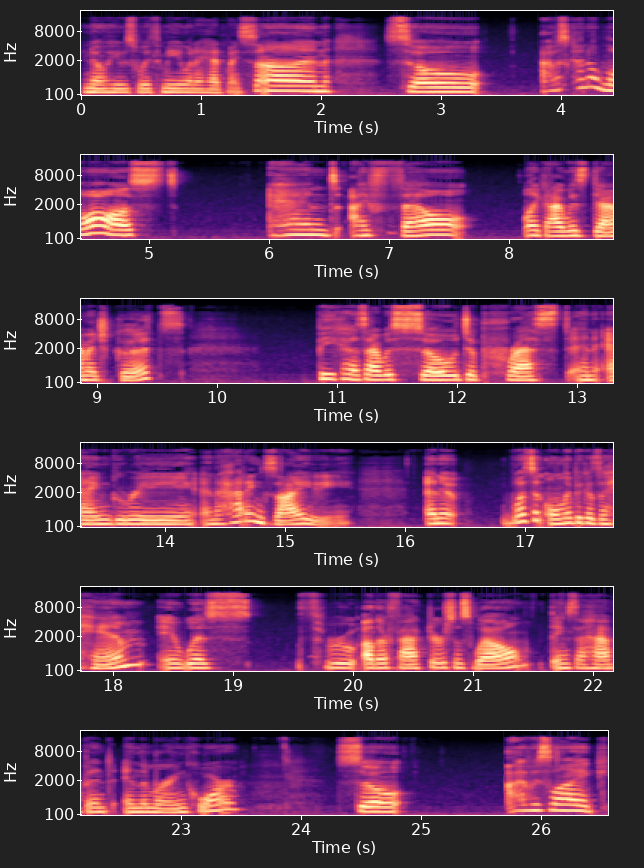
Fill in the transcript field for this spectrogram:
You know, he was with me when I had my son. So I was kind of lost and I felt like I was damaged goods because I was so depressed and angry and I had anxiety. And it wasn't only because of him, it was through other factors as well, things that happened in the Marine Corps. So I was like,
